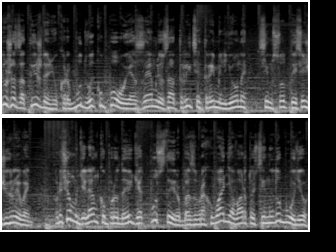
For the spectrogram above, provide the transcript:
І вже за тиждень Укрбуд викуповує землю за 33 мільйони 700 тисяч гривень. Причому ділянку продають як пустир без врахування вартості недобудів.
